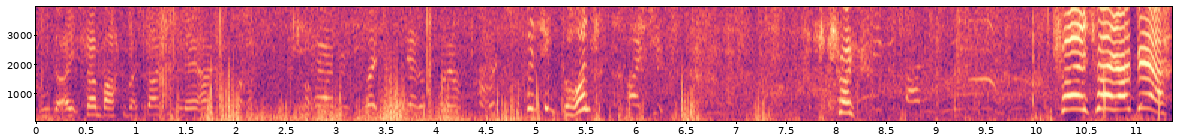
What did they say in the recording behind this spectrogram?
hold it out. Stand back a bit, stand to the net, Andrew. Quickly, quickly, get the player. Where's he gone? Try, Zwaai, zwaai, uit daar!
